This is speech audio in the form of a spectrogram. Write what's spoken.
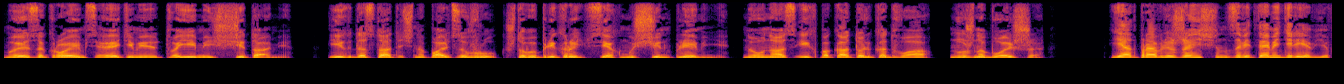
«Мы закроемся этими твоими щитами. Их достаточно пальцев рук, чтобы прикрыть всех мужчин племени, но у нас их пока только два, нужно больше. Я отправлю женщин за ветвями деревьев,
